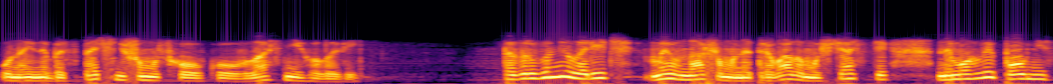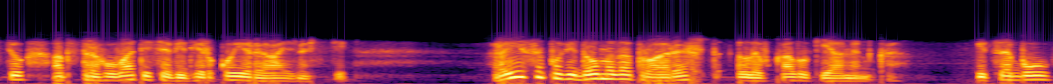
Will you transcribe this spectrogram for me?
у найнебезпечнішому сховку у власній голові. Та зрозуміла річ, ми в нашому нетривалому щасті не могли повністю абстрагуватися від гіркої реальності. Раїса повідомила про арешт Левка Лук'яненка. І це був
